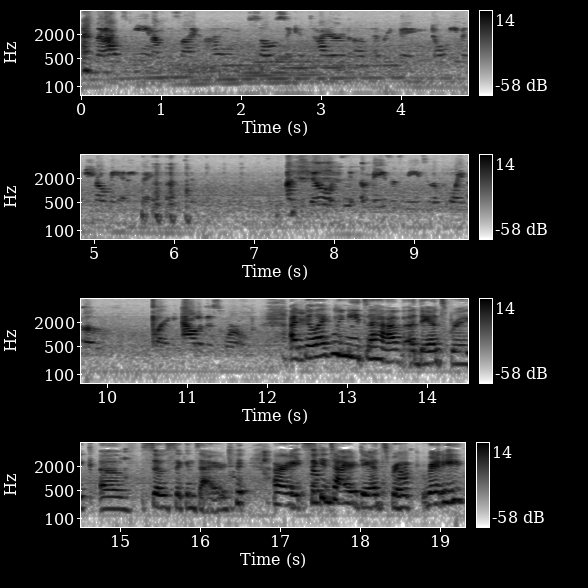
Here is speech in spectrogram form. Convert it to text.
that I've seen, I'm just like, I am so sick and tired of everything. Don't even show me anything until it amazes me to the point of like out of this world. I feel like we need to have a dance break of so sick and tired. All right, sick and tired dance break. Ready?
